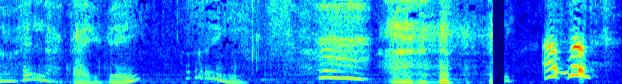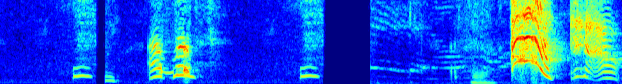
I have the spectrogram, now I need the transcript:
Milo, hello, baby. Hi. Up, up. Up, up. Ah! Ah!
